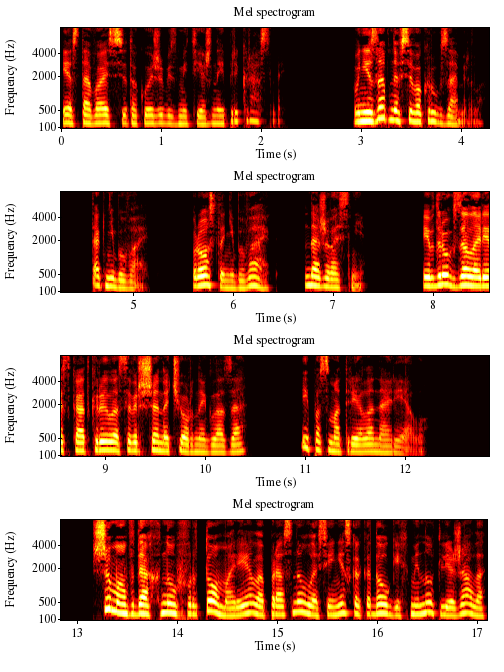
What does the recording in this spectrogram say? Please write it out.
и оставаясь все такой же безмятежной и прекрасной. Внезапно все вокруг замерло. Так не бывает. Просто не бывает. Даже во сне. И вдруг Зала резко открыла совершенно черные глаза и посмотрела на Ариэлу. Шумом вдохнув ртом, Ариэла проснулась и несколько долгих минут лежала,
